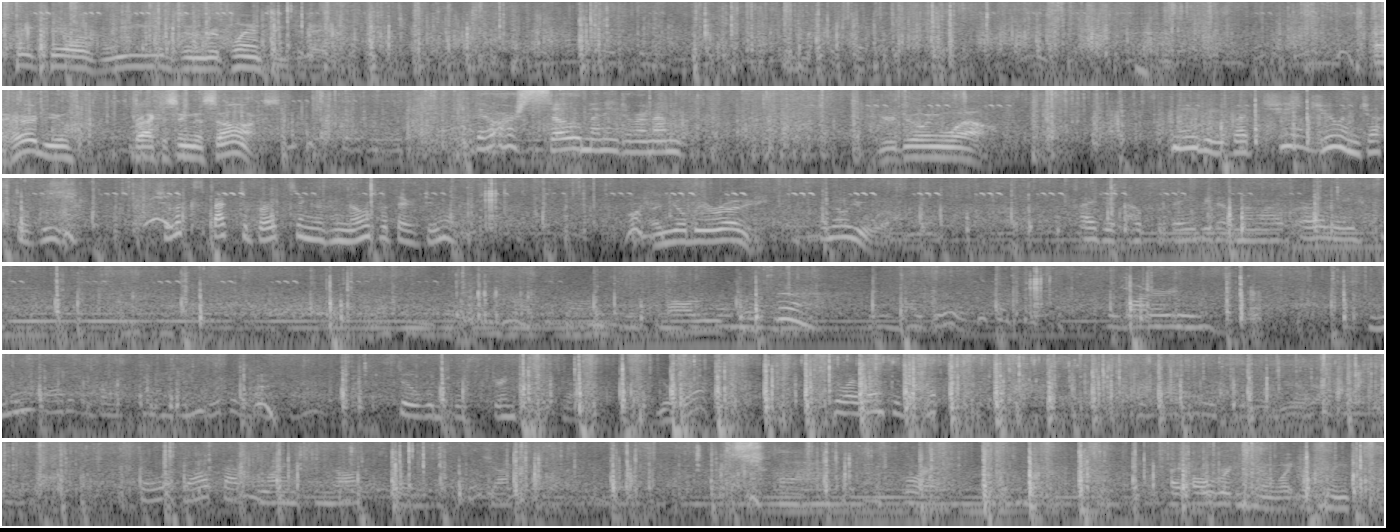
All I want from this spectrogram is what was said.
Take care of weeds and replanting today. I heard you practicing the songs. There are so many to remember. You're doing well. Maybe, but she's due in just a week. She'll expect a bird singer who knows what they're doing. and you'll be ready. I know you will. I just hope the baby doesn't arrive early. the water is. Still wouldn't just drink it. So I went to the. hut- So about that line to Knoxville, Jackson. Alright. I already know what you're to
